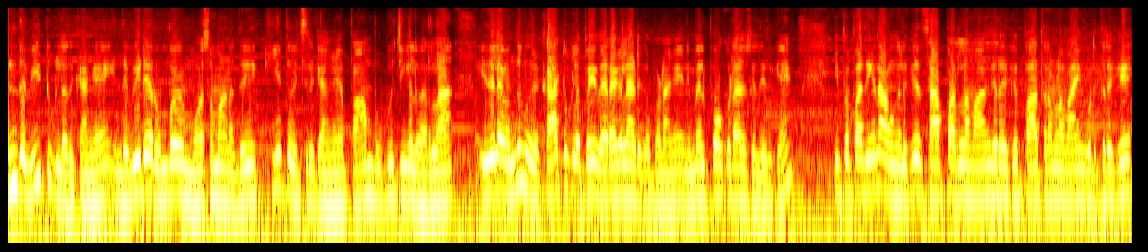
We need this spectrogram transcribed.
இந்த வீட்டுக்குள்ள இருக்காங்க. இந்த வீடே ரொம்பவே மோசமானது. கீத்து வச்சிருக்காங்க. பாம்பு பூச்சிகள் வரலாம். இதுல வந்து உங்கள் காட்டுக்குள்ள போய் விறகுலாம் எடுக்க போனாங்க. இனிமேல் போகக்கூடாதுன்னு சொல்லியிருக்கேன். இப்போ பார்த்தீங்கன்னா அவங்களுக்கு சாப்பாடுலாம் வாங்குறதுக்கு பாத்திரம்லாம் வாங்கி கொடுத்துருக்கு.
